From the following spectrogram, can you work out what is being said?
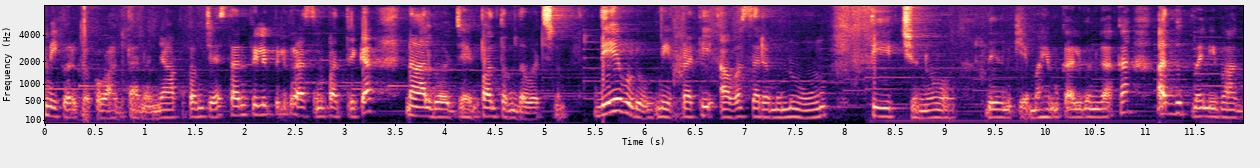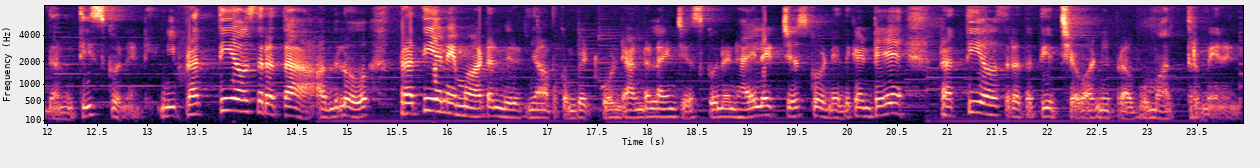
మీ కొరకు ఒక వాగ్దానం జ్ఞాపకం చేస్తాను. ఫిలిపిలకు రాసిన పత్రిక నాలుగో అధ్యాయం పంతొమ్మిదో వచనం. దేవుడు మీ ప్రతి అవసరమును తీర్చును. దేవునికి మహిమ కలుగును గాక. అద్భుతమైన వాగ్దానం తీసుకోనండి. మీ ప్రతి అవసరత అందులో ప్రతి అనే మాటను మీరు జ్ఞాపకం పెట్టుకోండి అండర్లైన్ చేసుకోనండి హైలైట్ చేసుకోండి. ఎందుకంటే ప్రతి అవసరత తీర్చేవాడిని ప్రభు మాత్రమేనండి.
